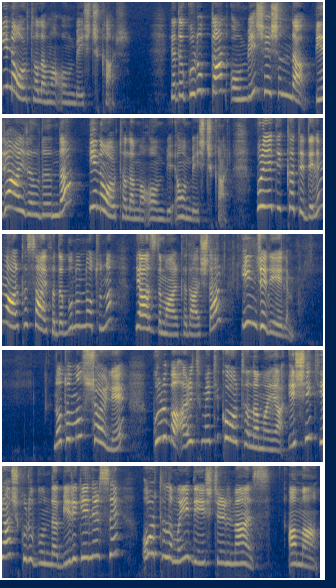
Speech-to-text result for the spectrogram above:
yine ortalama 15 çıkar. Ya da gruptan 15 yaşında biri ayrıldığında yine ortalama 15 çıkar. Buraya dikkat edelim ve arka sayfada bunun notunu yazdım arkadaşlar. İnceleyelim. Notumuz şöyle. Gruba aritmetik ortalamaya eşit yaş grubunda biri gelirse ortalamayı değiştirilmez. Ama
